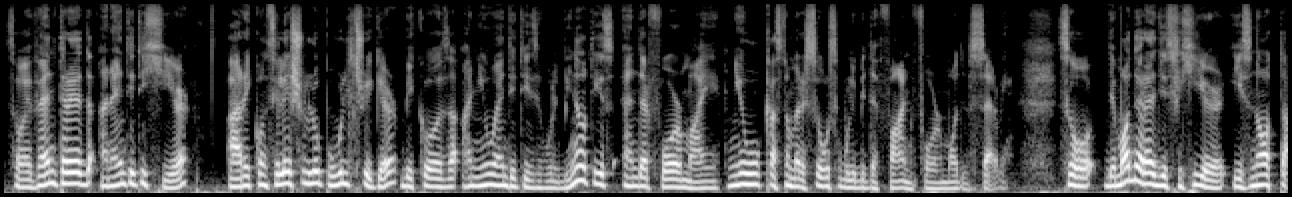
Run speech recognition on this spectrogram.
so I've entered an entity here, a reconciliation loop will trigger because a new entity will be noticed and therefore my new customer resource will be defined for model serving. So the model registry here is not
